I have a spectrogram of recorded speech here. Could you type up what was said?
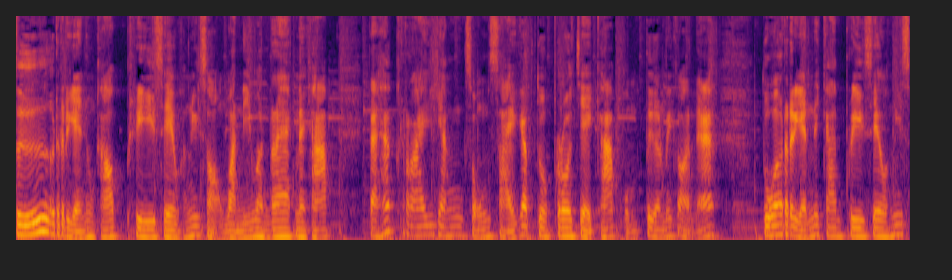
ซื้อเหรียญของเขาพรีเซลครั้งที่ 2 วันนี้วันแรกนะครับ แต่ถ้าใครยังสงสัยกับตัวโปรเจกต์ครับ ผมเตือนไว้ก่อนนะ ตัวเหรียญในการพรีเซลครั้งที่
